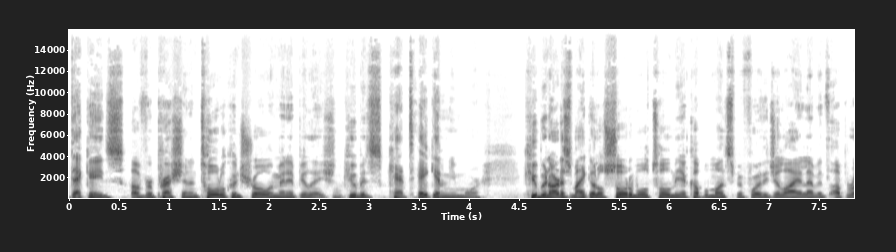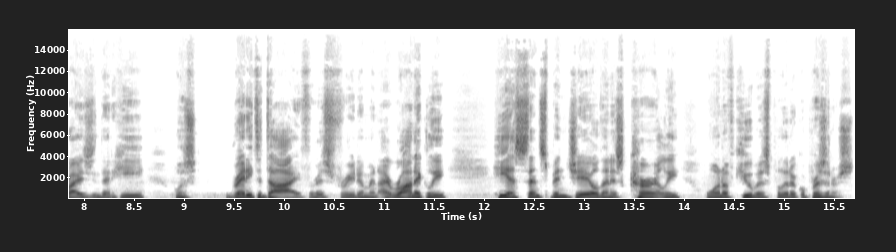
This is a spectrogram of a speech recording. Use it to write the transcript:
decades of repression and total control and manipulation. Cubans can't take it anymore. Cuban artist Maykel Osorbo told me a couple months before the July 11th uprising that he was ready to die for his freedom. And ironically, he has since been jailed and is currently one of Cuba's political prisoners.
